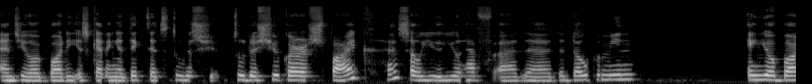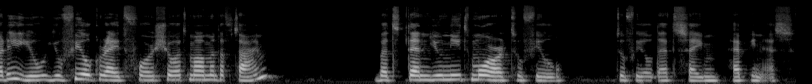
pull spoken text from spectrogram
and your body is getting addicted to the to the sugar spike. So you you have uh, the the dopamine in your body. You you feel great for a short moment of time, but then you need more to feel to feel that same happiness.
